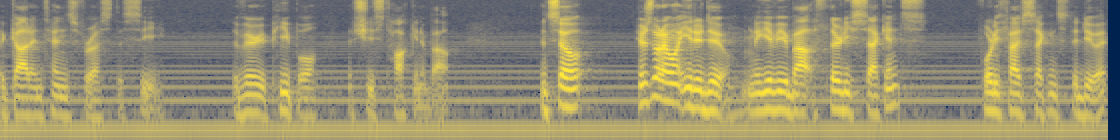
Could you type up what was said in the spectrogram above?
that God intends for us to see, the very people that she's talking about. And so here's what I want you to do I'm going to give you about 30 seconds, 45 seconds to do it.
